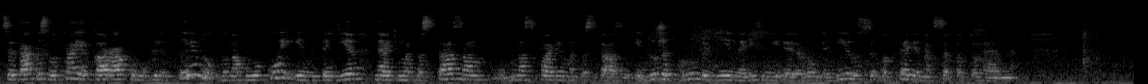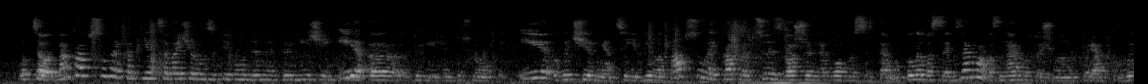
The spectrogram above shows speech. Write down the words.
Це та кислота, яка ракову клітину вона блокує і не дає навіть метастазам, вона спалює метастази. І дуже круто діє на різні е, роди віруси, бактерії, на все патогенне. Оце одна капсула, яка п'ється вечором за півгодини до їжі, і е, до їжі до сну. І вечірня це є біла капсула, яка працює з вашою нервовою системою. Коли у вас екзема, у вас нерви точно не в порядку. Ви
